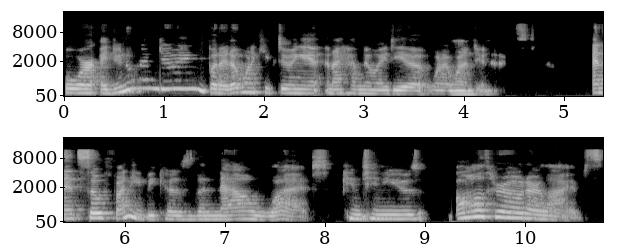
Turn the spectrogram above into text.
or I do know what I'm doing, but I don't want to keep doing it and I have no idea what I want to do next. And it's so funny because the now what continues all throughout our lives.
